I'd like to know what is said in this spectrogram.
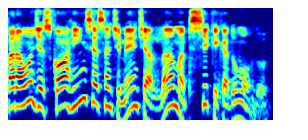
para onde escorre incessantemente a lama psíquica do mundo.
